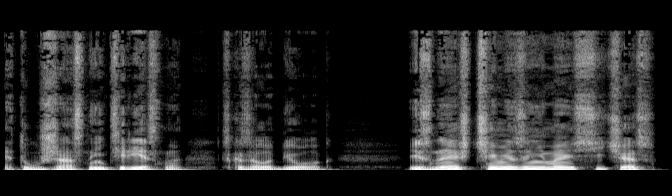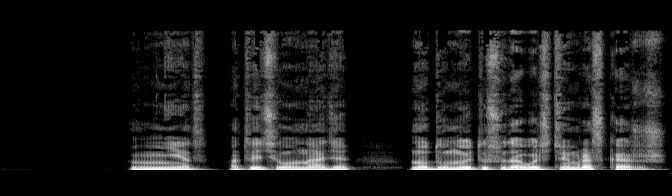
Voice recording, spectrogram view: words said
«Это ужасно интересно», — сказала биолог. «И знаешь, чем я занимаюсь сейчас?» «Нет», — ответила Надя, — «но, думаю, ты с удовольствием расскажешь»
